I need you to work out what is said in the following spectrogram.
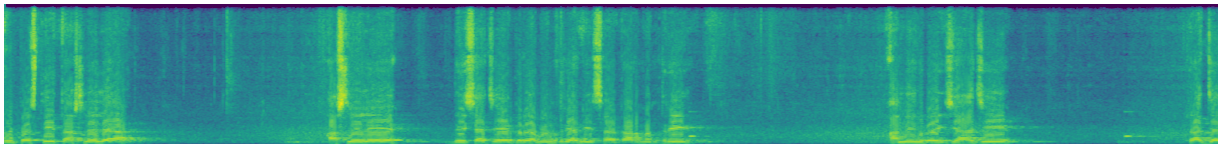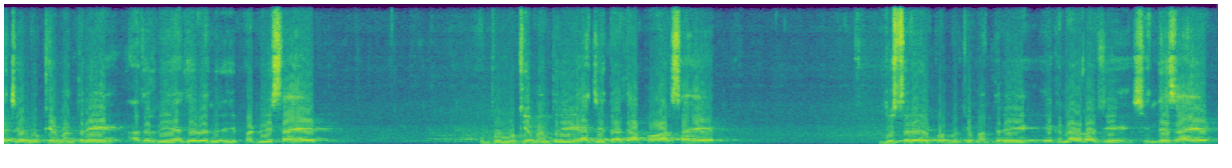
उपस्थित असलेल्या असलेले देशाचे गृहमंत्री आणि सहकार मंत्री अमित भाई शहाजी राज्याचे मुख्यमंत्री आदरणीय देवेंद्रजी फडणवीस साहेब उपमुख्यमंत्री अजितदादा पवार साहेब दुसरे उपमुख्यमंत्री एकनाथरावजी शिंदे साहेब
